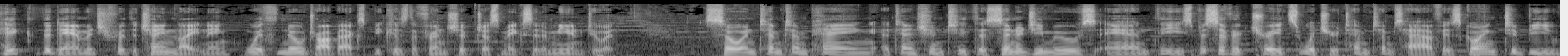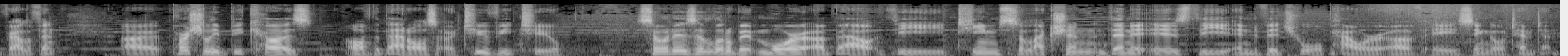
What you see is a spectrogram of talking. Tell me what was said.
take the damage for the Chain Lightning with no drawbacks because the Friendship just makes it immune to it. So in Temtem paying attention to the synergy moves and the specific traits which your Temtems have is going to be relevant, uh, partially because all of the battles are 2v2. So it is a little bit more about the team selection than it is the individual power of a single Temtem.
